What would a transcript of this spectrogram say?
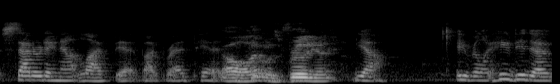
Saturday Night Live bit by Brad Pitt. Oh, that was brilliant. Yeah, he really he did a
